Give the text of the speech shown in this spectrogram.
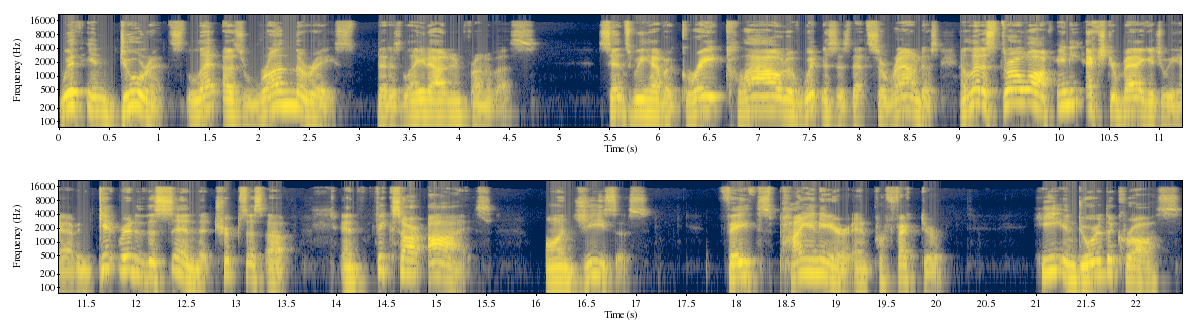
with endurance, let us run the race that is laid out in front of us. Since we have a great cloud of witnesses that surround us, and let us throw off any extra baggage we have and get rid of the sin that trips us up and fix our eyes on Jesus, faith's pioneer and perfecter he endured the cross,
